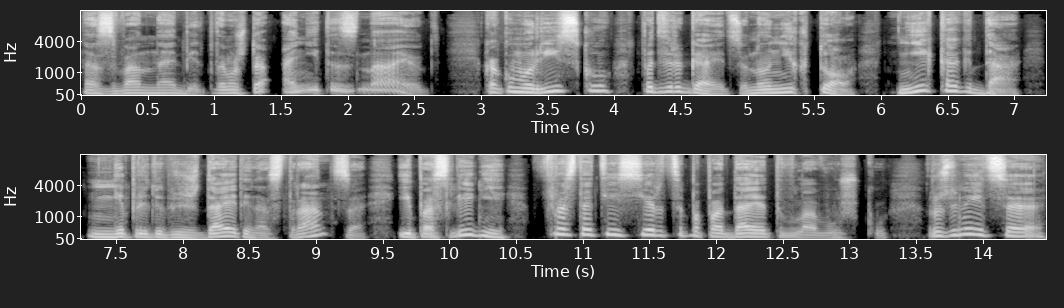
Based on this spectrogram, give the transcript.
на званный обед, потому что они-то знают, какому риску подвергаются, но никто никогда не предупреждает иностранца, и последний в простоте сердца попадает в ловушку. Разумеется,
